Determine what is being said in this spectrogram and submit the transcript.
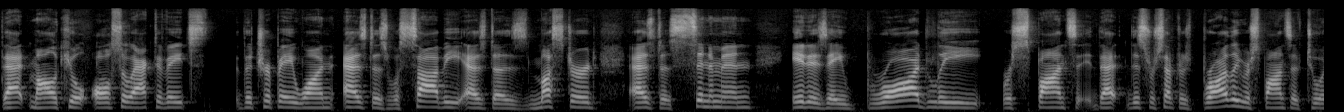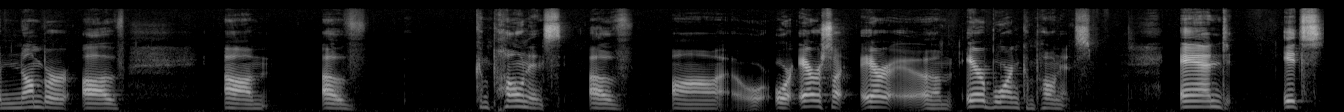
That molecule also activates the TRPA1, as does wasabi, as does mustard, as does cinnamon. It is a broadly responsive, that this receptor is broadly responsive to a number of, um, of components of uh, or, or air, um, airborne components. And it's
